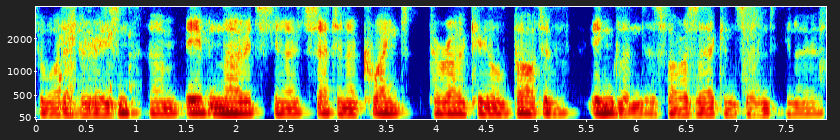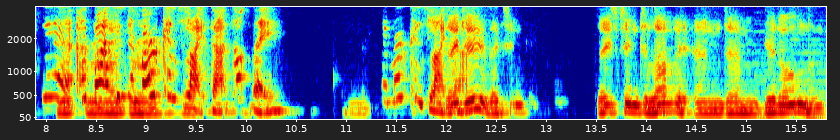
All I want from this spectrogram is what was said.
for whatever reason um, even though it's you know set in a quaint parochial part of england as far as they're concerned you know. Yeah but i think the americans like that don't they? The americans like they that. do. They seem they seem to love it, and um, good on them.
